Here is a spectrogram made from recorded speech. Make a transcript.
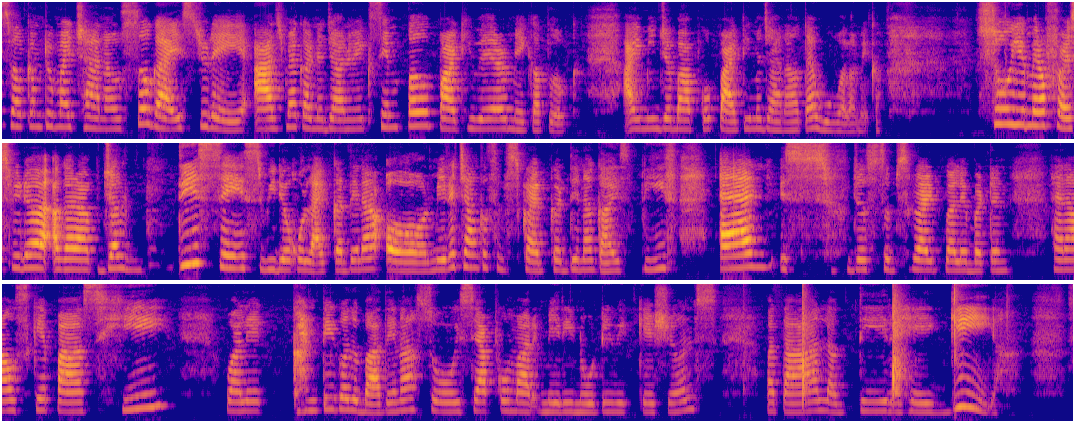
Guys welcome to my channel so guys today आज मैं करने जा रही हूँ एक simple party where makeup look I mean जब आपको पार्टी में जाना होता है वो वाला मेकअप सो so, ये मेरा फ़र्स्ट वीडियो है। अगर आप जल्दी से इस वीडियो को लाइक कर देना और मेरे चैनल को सब्सक्राइब कर देना गाइस प्लीज़ एंड इस जो सब्सक्राइब वाले बटन है ना उसके पास ही वाले घंटी को दबा देना। सो so, इससे आपको मेरी नोटिफिकेशंस पता लगती रहेगी।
